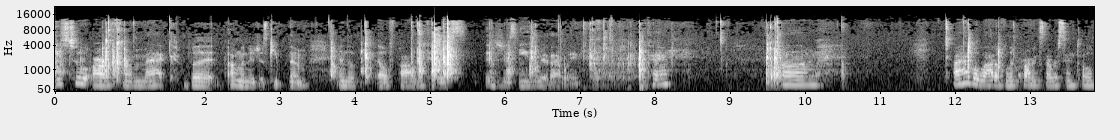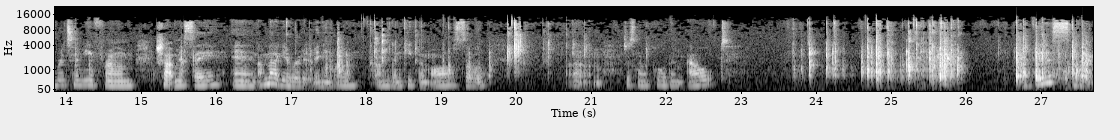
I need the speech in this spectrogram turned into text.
these two are from MAC, but I'm going to just keep them in the e.l.f. pile because it's just easier that way. Okay. Um, I have a lot of lip products that were sent over to me from Shop Miss and I'm not getting rid of any of them. I'm going to keep them all, so um, just going to pull them out. This, okay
